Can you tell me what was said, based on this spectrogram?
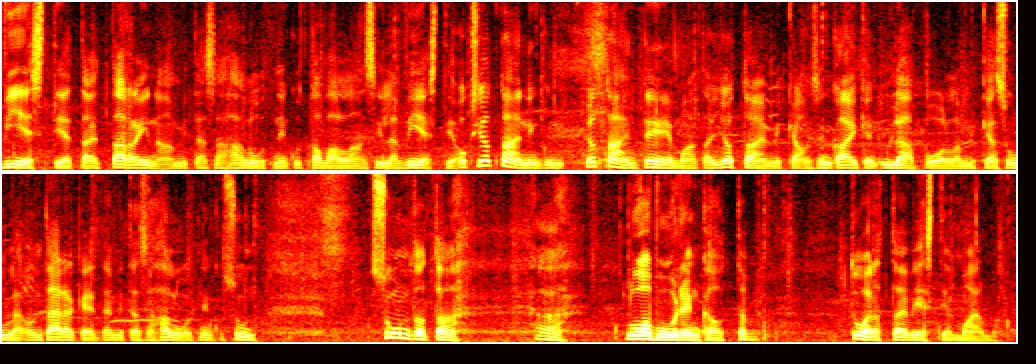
viestiä tai tarinaa, mitä sä haluat niin kuin tavallaan sillä viestiä? Onko jotain, niin kuin, jotain teemaa tai jotain, mikä on sen kaiken yläpuolella, mikä sulle on tärkeää ja mitä sä haluat niin kuin sun, sun tota, äh, luovuuden kautta tuoda tai viestiä maailmaan?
